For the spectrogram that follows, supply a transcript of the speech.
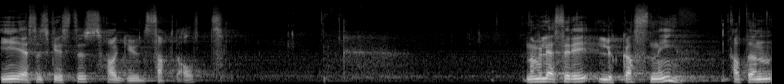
I Jesus Kristus har Gud sagt alt. Når vi leser i Lukas 9 at en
